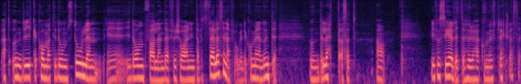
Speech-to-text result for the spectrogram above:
att undvika komma till domstolen eh, i de fallen där försvararen inte har fått ställa sina frågor, det kommer ändå inte underlätta. Så att, ja, vi får se lite hur det här kommer utveckla sig.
